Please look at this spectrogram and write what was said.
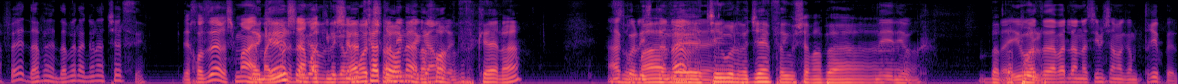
יפה, double הגנת צ'לסי. זה חוזר, שמע, הם כן, היו שם רק עם שמות שונים לגמרי. נכון, כן, אה? הכל זומה השתנה. ו- וצ'ילוול וג'יימס היו שם ב- בדיוק. ב- והיו אז. עבד לאנשים שם גם triple.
